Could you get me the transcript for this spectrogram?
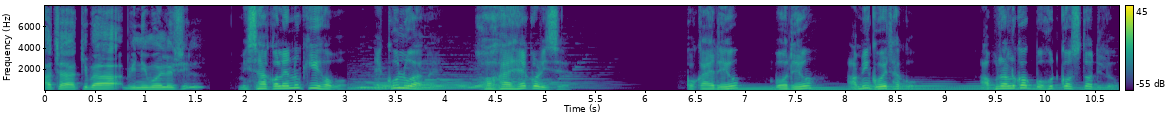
আচ্ছা কিবা বিনিময় লৈছিল? মিছা ক'লেনো কি হ'ব? একো লোৱা নাই। সহায়হে কৰিছে। ককাইদেউ বৌদেউ আমি গৈ থাকোঁ। আপোনালোকক বহুত কষ্ট দিলোঁ।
